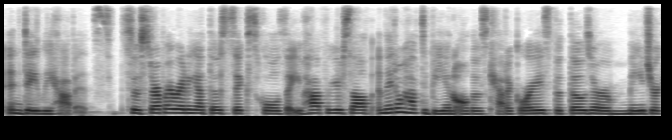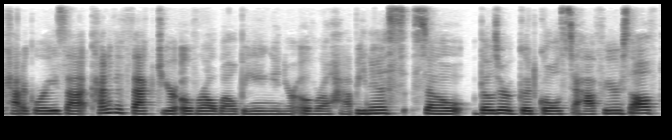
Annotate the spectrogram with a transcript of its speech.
and daily habits. So start by writing out those six goals that you have for yourself. And they don't have to be in all those categories, but those are major categories that kind of affect your overall well being and your overall happiness. So those are good goals to have for yourself.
